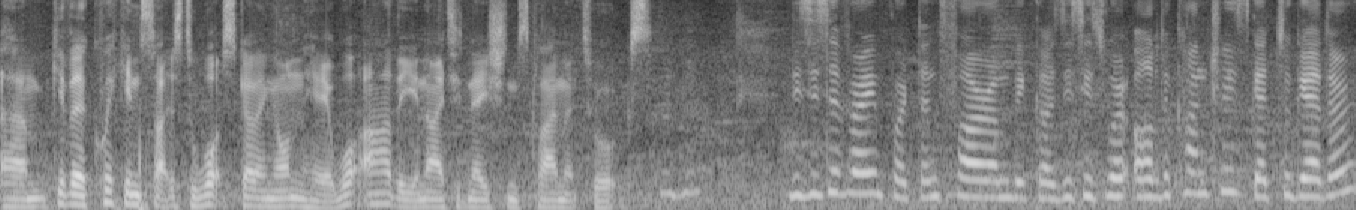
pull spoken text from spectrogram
um, give a quick insight as to what's going on here. What are the United Nations climate talks? Mm-hmm. This is a very important forum because this is where all the countries get together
